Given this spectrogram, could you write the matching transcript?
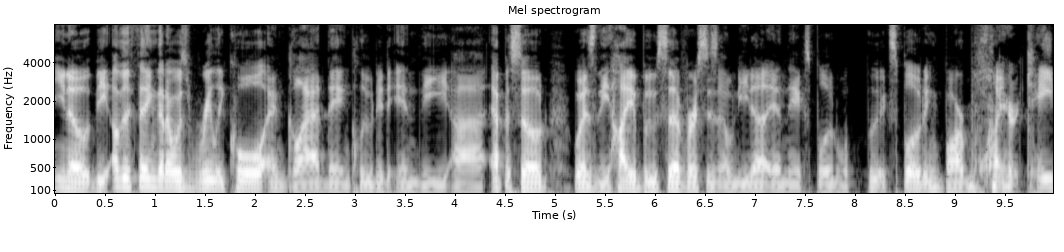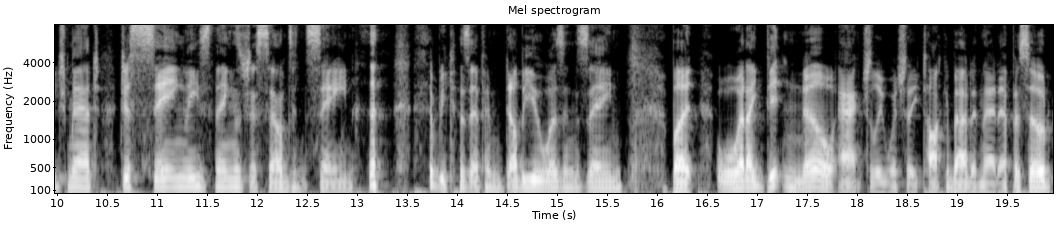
you know, the other thing that I was really cool and glad they included in the uh, episode was the Hayabusa versus Onita in the explode exploding barbed wire cage match. Just saying these things just sounds insane because FMW was insane. But what I didn't know actually, which they talk about in that episode,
